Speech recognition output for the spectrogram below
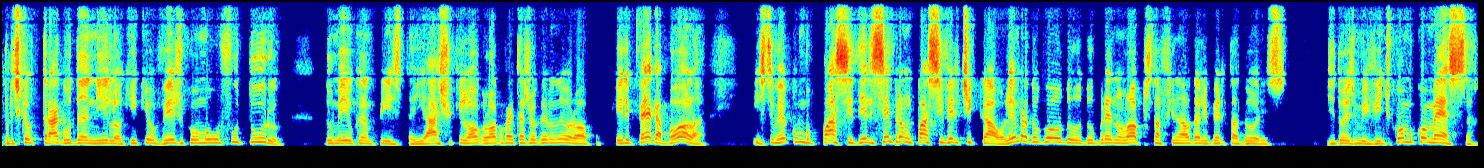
Por isso que eu trago o Danilo aqui, que eu vejo como o futuro do meio-campista. E acho que logo, logo vai estar jogando na Europa. Ele pega a bola e se vê como o passe dele sempre é um passe vertical. Lembra do gol do, do Breno Lopes na final da Libertadores de 2020? Como começa?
